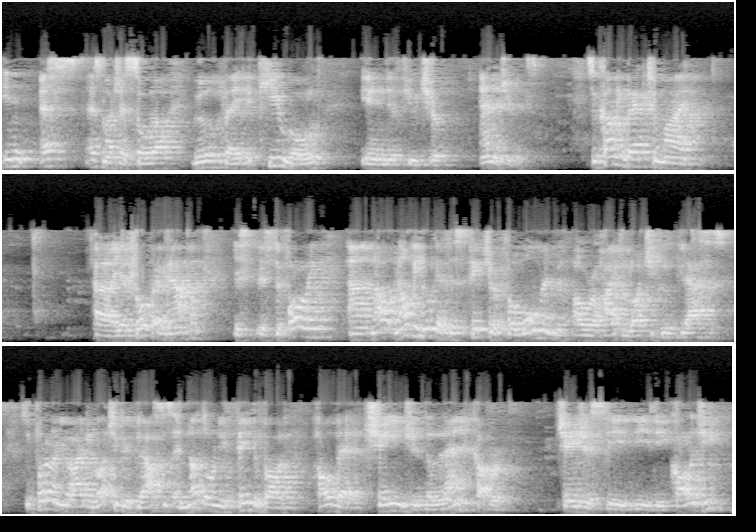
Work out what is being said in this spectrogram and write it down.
in as, as much as solar, will play a key role in the future energy mix. So coming back to my uh, Jatropha example, is, is the following. Uh, now, now we look at this picture for a moment with our hydrological glasses. So put on your hydrological glasses and not only think about how that change in the land cover changes the, the, the ecology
